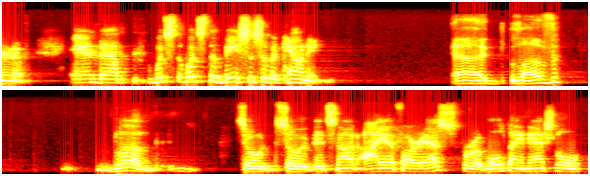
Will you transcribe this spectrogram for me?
fair enough. And um, what's the what's the basis of accounting? Uh, love. Love. So so it's not ifrs for a multinational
